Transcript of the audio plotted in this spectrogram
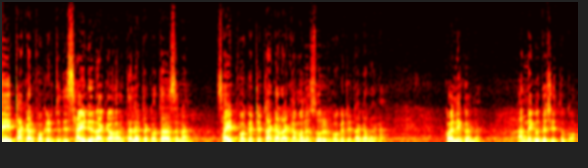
এই টাকার পকেট যদি সাইডে রাখা হয়, তাহলে একটা কথা আছে না? সাইড পকেটে টাকা রাখা মানে চোরের পকেটে টাকা রাখা। কয়নি কয় না? আর নাকি দেশেই তো কম।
